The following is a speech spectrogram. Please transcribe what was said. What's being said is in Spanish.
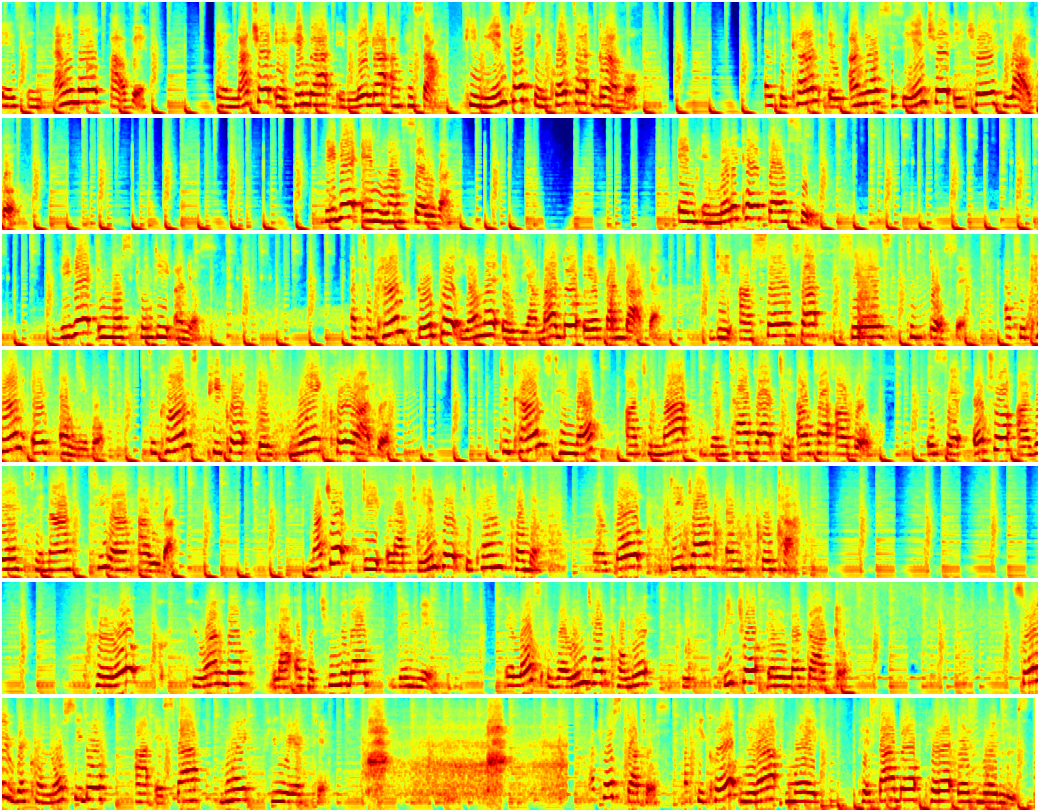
es un animal ave. El macho y hembra llega a pesar 550 gramos. El tucán es años y tres largo. Vive en la selva. En América del Sur. Vive unos 20 años. A tucán grupo llama es llamado el bandada. De asosa 6 12. A tucán es omnívoro. Tucán's pico es muy colorado. Tucans tiende a tomar ventaja de alta árbol. Ese otro ave tiene tira arriba. Macho de la tiempo tucans come herbol, dija en fruta. Pero cuando la oportunidad viene, los voluntad como bicho el lagarto. Soy reconocido a estar muy fuerte. Otros datos. Pico mira muy pesado pero es muy luz.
